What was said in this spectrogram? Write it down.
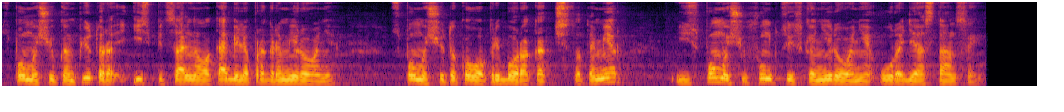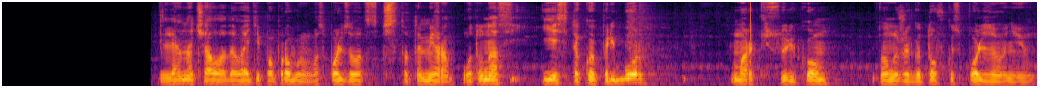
С помощью компьютера и специального кабеля программирования. С помощью такого прибора как частотомер и с помощью функции сканирования у радиостанции. Для начала давайте попробуем воспользоваться частотомером. Вот у нас есть такой прибор марки Суриком он уже готов к использованию.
